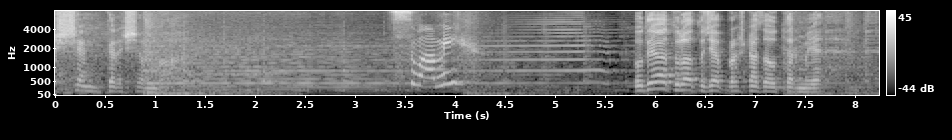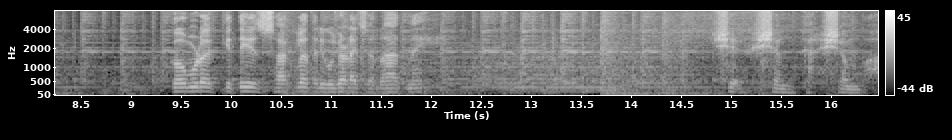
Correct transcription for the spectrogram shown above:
शंकर शंभा. स्वामी उद्या तुला तुझ्या प्रश्नाचं उत्तर मिळेल. कोंबड कितीही झाकलं तरी उजाडायचं राहत नाही. शिव शंकर शंभा.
